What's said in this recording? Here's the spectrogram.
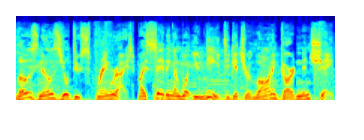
Lowe's knows you'll do spring right by saving on what you need to get your lawn and garden in shape.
